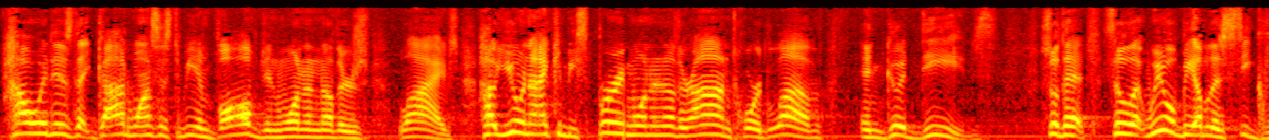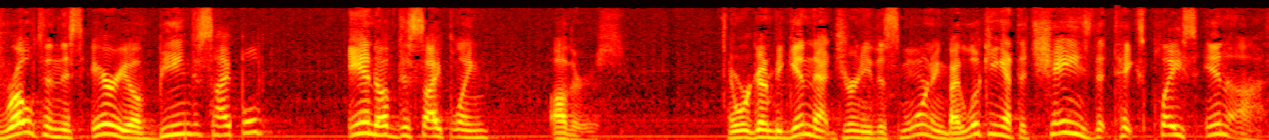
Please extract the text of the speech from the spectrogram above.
how it is that God wants us to be involved in one another's lives, how you and I can be spurring one another on toward love and good deeds, so that, so that we will be able to see growth in this area of being discipled and of discipling others. And we're going to begin that journey this morning by looking at the change that takes place in us.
